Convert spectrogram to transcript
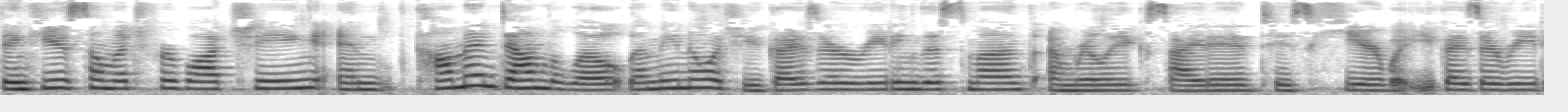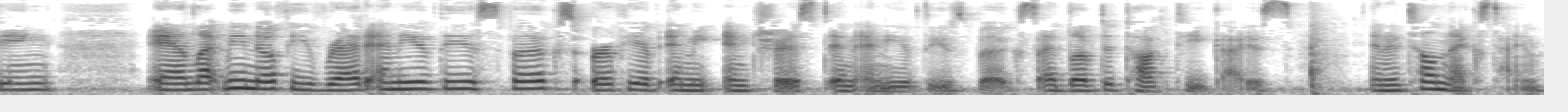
Thank you so much for watching and comment down below. Let me know what you guys are reading this month. I'm really excited to hear what you guys are reading. And let me know if you've read any of these books or if you have any interest in any of these books. I'd love to talk to you guys. And until next time.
